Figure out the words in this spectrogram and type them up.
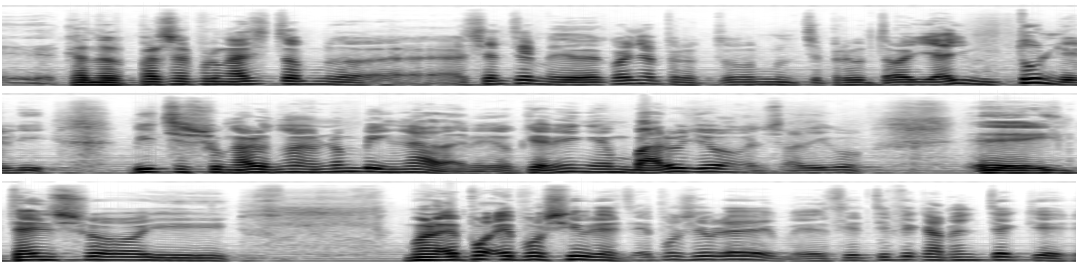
eh, cando pasas por unha así todo mundo, a xente medio de coña pero todo mundo te pregunta oye, hai un túnel e biches unha luz non, non vin nada eh, o que vin é un barullo xa digo eh, intenso e bueno, é, po, é posible é posible eh, científicamente que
